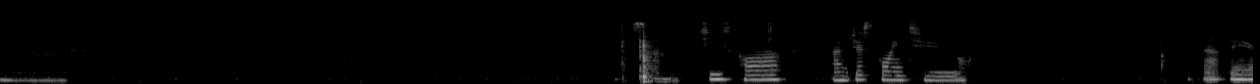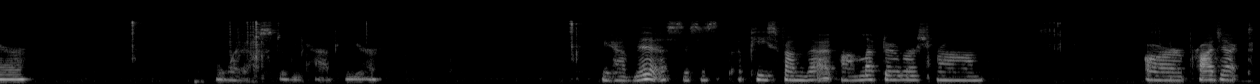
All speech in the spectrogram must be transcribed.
And some cheesecloth. I'm just going to put that there. What else do we have here? We have this. This is a piece from that um, leftovers from our project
